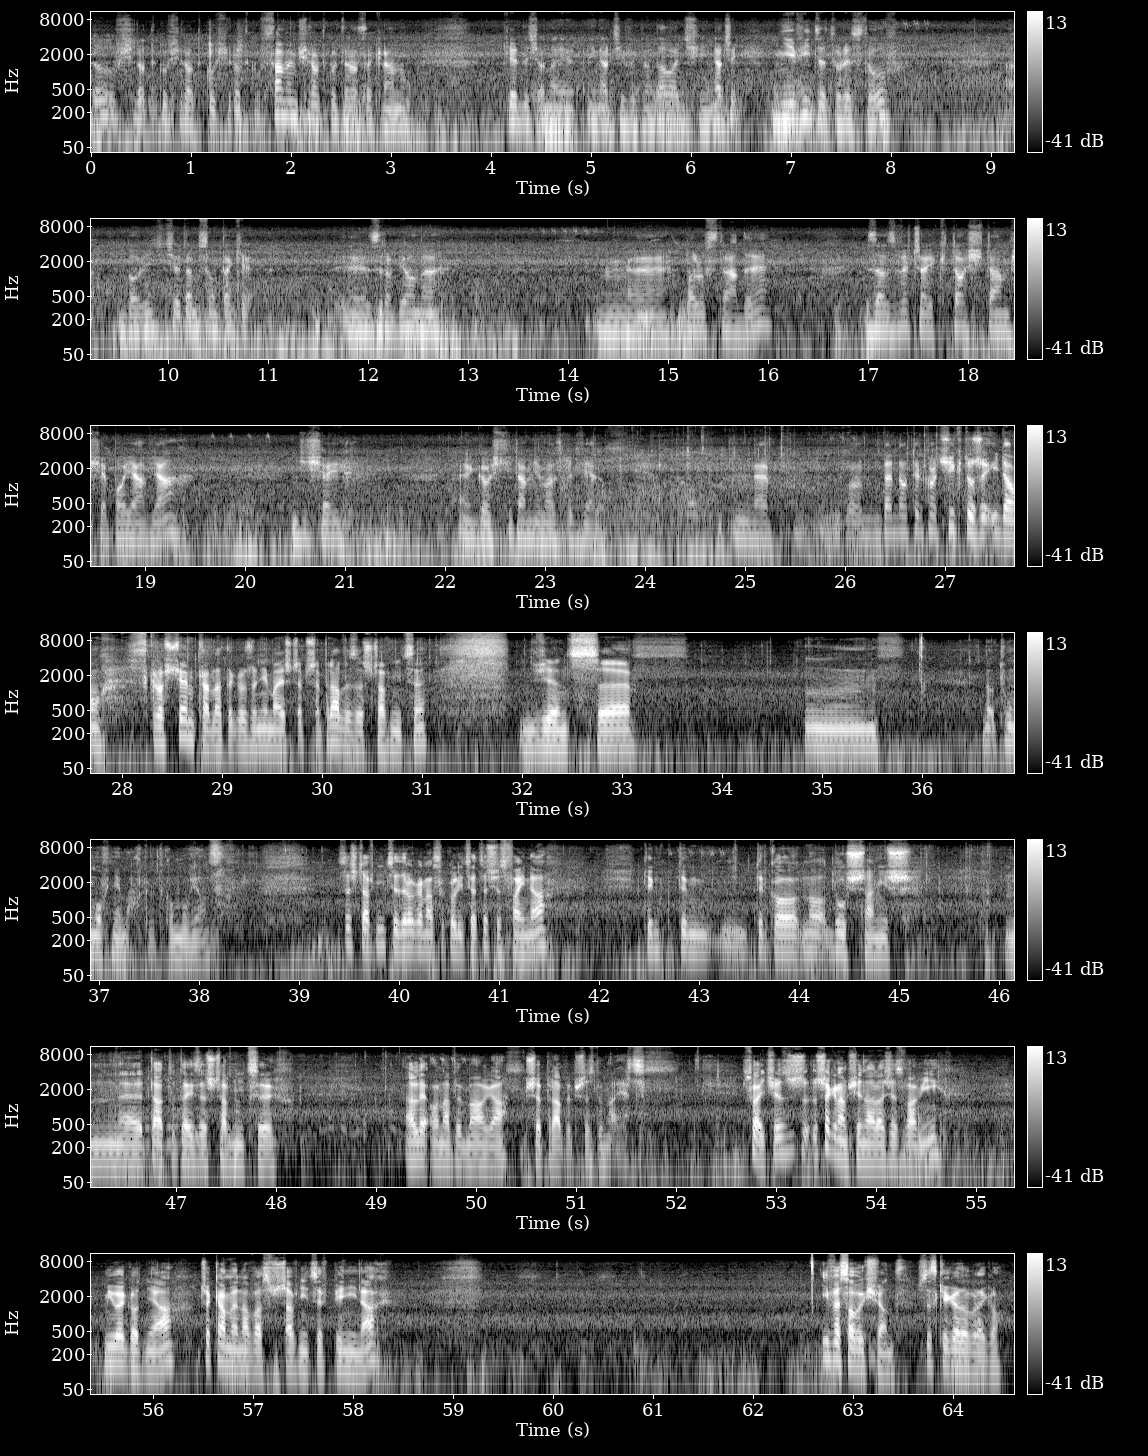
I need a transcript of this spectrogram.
Tu w środku, w środku, w środku, w samym środku teraz ekranu. Kiedyś ona inaczej wyglądała, dzisiaj inaczej. Nie widzę turystów, bo widzicie, tam są takie e, zrobione e, balustrady. Zazwyczaj ktoś tam się pojawia. Dzisiaj e, gości tam nie ma zbyt wielu. Mm, e, Będą tylko ci, którzy idą z Krościenka, dlatego że nie ma jeszcze przeprawy ze Szczawnicy, więc mm, no tłumów nie ma, krótko mówiąc. Ze Szczawnicy droga na Sokolice też jest fajna, tym, tym tylko no, dłuższa niż mm, ta tutaj ze Szczawnicy, ale ona wymaga przeprawy przez Dunajec. Słuchajcie, żegnam się na razie z Wami. Miłego dnia. Czekamy na Was w Szczawnicy w Pieninach. I wesołych świąt. Wszystkiego dobrego.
